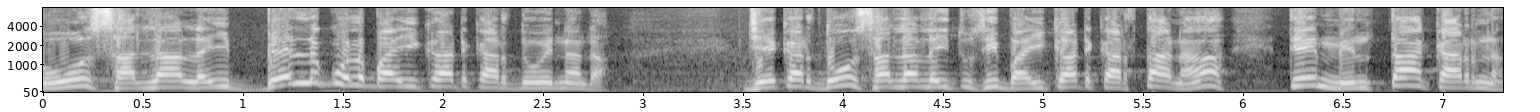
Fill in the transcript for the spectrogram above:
2 ਸਾਲਾਂ ਲਈ ਬਿਲਕੁਲ ਬਾਈਕਾਟ ਕਰ ਦਿਓ ਇਹਨਾਂ ਦਾ। ਜੇਕਰ 2 ਸਾਲਾਂ ਲਈ ਤੁਸੀਂ ਬਾਈਕਾਟ ਕਰਤਾ ਨਾ ਤੇ ਮਿੰਤਾ ਕਰਨ।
